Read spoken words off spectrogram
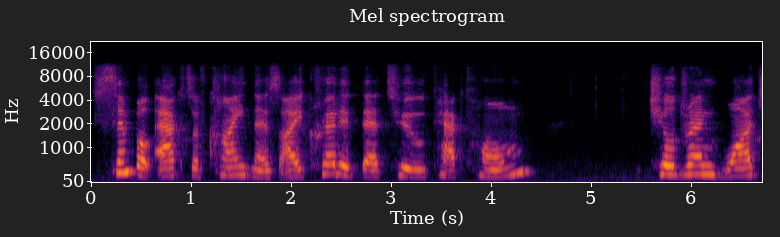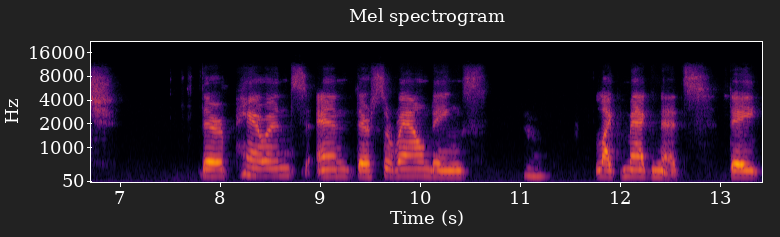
simple acts of kindness. I credit that to tact home children watch their parents and their surroundings mm. like magnets. They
